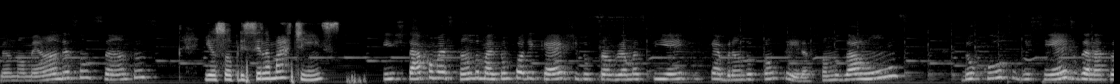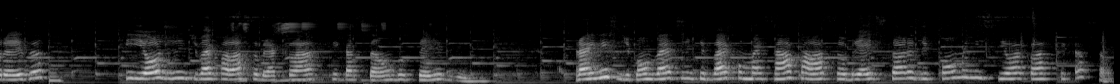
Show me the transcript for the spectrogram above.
meu nome é Anderson Santos. E eu sou Priscila Martins. E está começando mais um podcast do programa Ciências Quebrando Fronteiras. Somos alunos do curso de Ciências da Natureza e hoje a gente vai falar sobre a classificação dos seres vivos. Para início de conversa, a gente vai começar a falar sobre a história de como iniciou a classificação.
